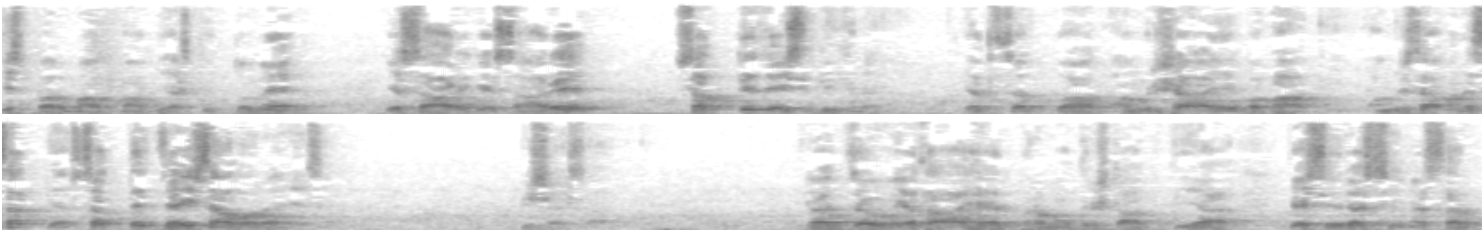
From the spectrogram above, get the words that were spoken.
जिस परमात्मा के अस्तित्व में ये सारे के सारे सत्य जैसे दिख रहे हैं। यथ सत्वात अमृषा ये बभाती। अमृषा मैंने सत्य सत्य जैसा हो रहा है सब विषय साथ रज्जु यथा है भ्रम दृष्टांत दिया, जैसे रस्सी में सर्प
